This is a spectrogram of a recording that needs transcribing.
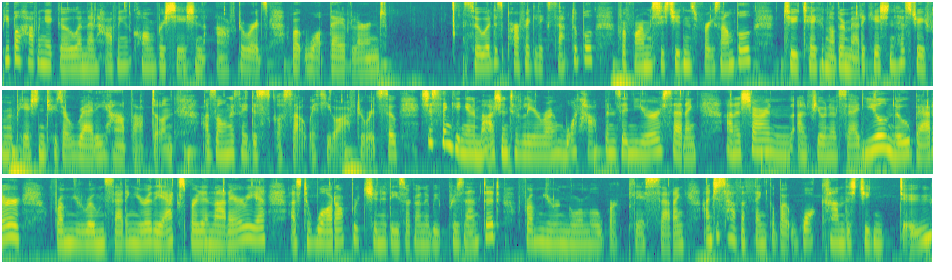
people having a go and then having a conversation afterwards about what they've learned. So it is perfectly acceptable for pharmacy students, for example, to take another medication history from a patient who's already had that done, as long as they discuss that with you afterwards. So it's just thinking imaginatively around what happens in your setting. And as Sharon and Fiona have said, you'll know better from your own setting. You're the expert in that area as to what opportunities are going to be presented from your normal workplace setting, and just have a think about what can the student do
